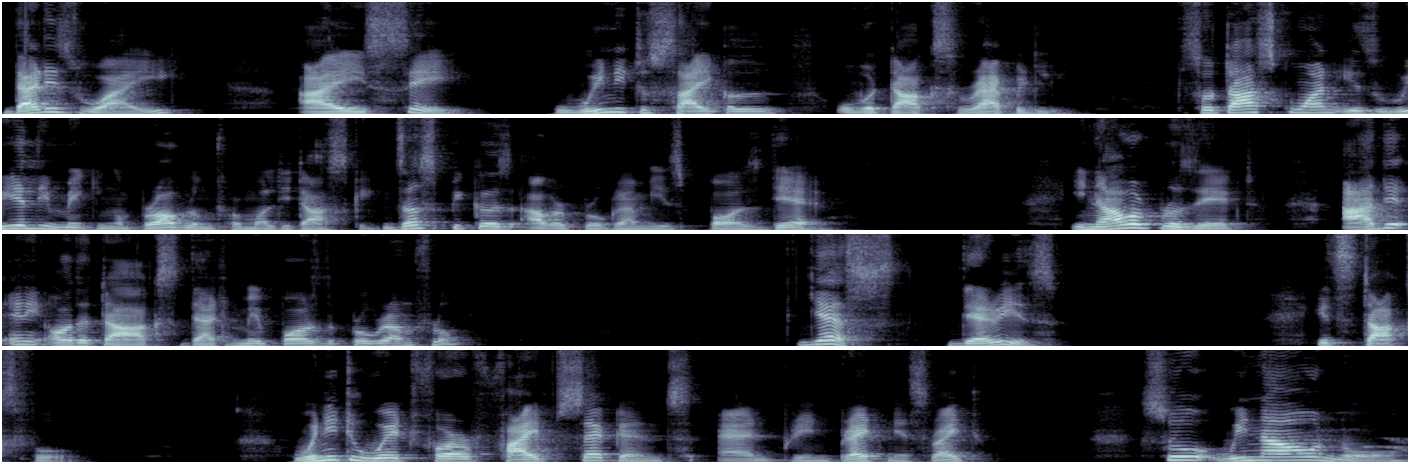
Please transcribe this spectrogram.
That is why I say we need to cycle over tasks rapidly. So task 1 is really making a problem for multitasking just because our program is paused there. In our project, are there any other tasks that may pause the program flow? Yes, there is. It's task 4. We need to wait for 5 seconds and print brightness, right? So we now know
